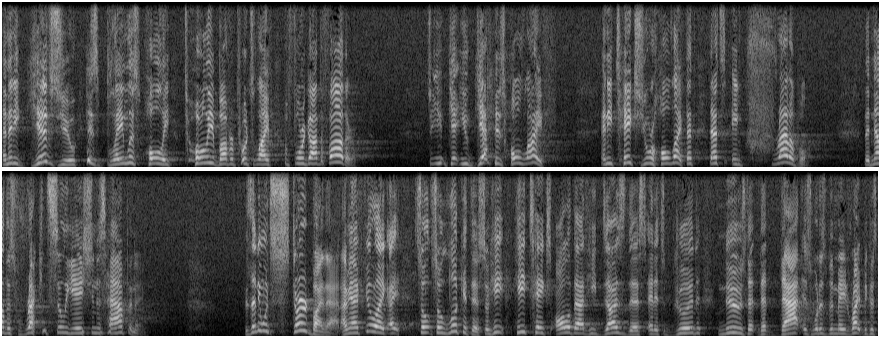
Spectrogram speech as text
and then he gives you his blameless, holy, totally above reproach life before God the Father. So you get, you get his whole life. And he takes your whole life. That, that's incredible that now this reconciliation is happening. Is anyone stirred by that? I mean, I feel like I so so look at this. So he he takes all of that, he does this, and it's good news that that that is what has been made right because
